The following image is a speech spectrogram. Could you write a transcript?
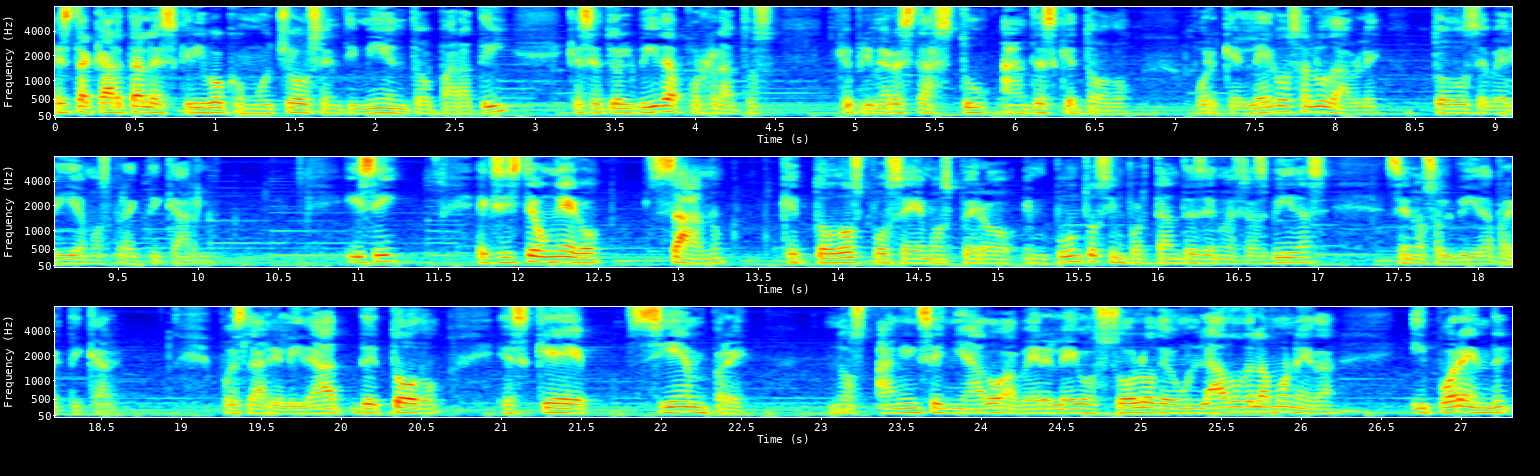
Esta carta la escribo con mucho sentimiento para ti, que se te olvida por ratos que primero estás tú antes que todo porque el ego saludable todos deberíamos practicarlo. Y sí, existe un ego sano que todos poseemos, pero en puntos importantes de nuestras vidas se nos olvida practicar. Pues la realidad de todo es que siempre nos han enseñado a ver el ego solo de un lado de la moneda y por ende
